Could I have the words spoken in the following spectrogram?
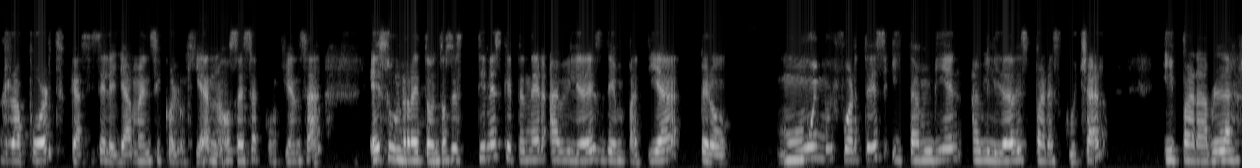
rapport, que así se le llama en psicología, ¿no? O sea, esa confianza es un reto. Entonces, tienes que tener habilidades de empatía, pero muy, muy fuertes y también habilidades para escuchar y para hablar,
